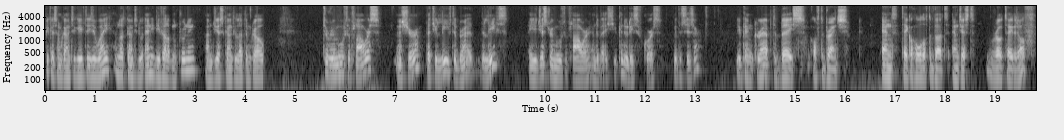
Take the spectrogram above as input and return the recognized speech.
because I'm going to give these away, I'm not going to do any development pruning. I'm just going to let them grow. To remove the flowers, ensure that you leave the, the leaves and you just remove the flower and the base. You can do this, of course, with a scissor. You can grab the base of the branch and take a hold of the bud and just rotate it off.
